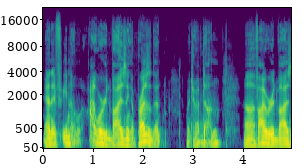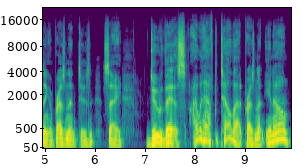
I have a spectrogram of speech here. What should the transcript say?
And if you know I were advising a president, which I've done, uh, if I were advising a president to say, "Do this," I would have to tell that president, you know,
